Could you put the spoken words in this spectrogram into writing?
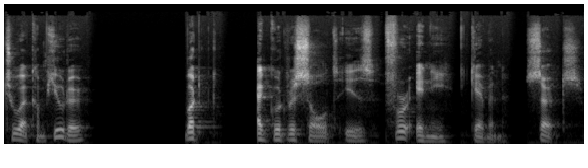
to a computer what a good result is for any given search.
